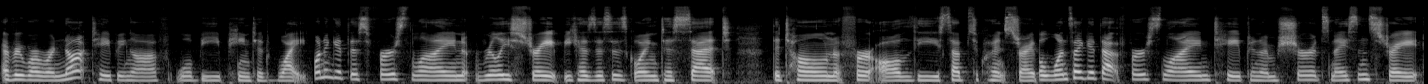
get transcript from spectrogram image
Everywhere we're not taping off will be painted white. I want to get this first line really straight because this is going to set the tone for all the subsequent stripes. But once I get that first line taped and I'm sure it's nice and straight,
